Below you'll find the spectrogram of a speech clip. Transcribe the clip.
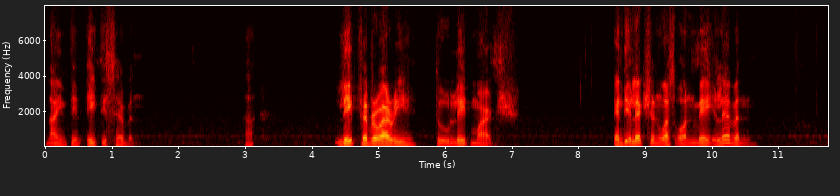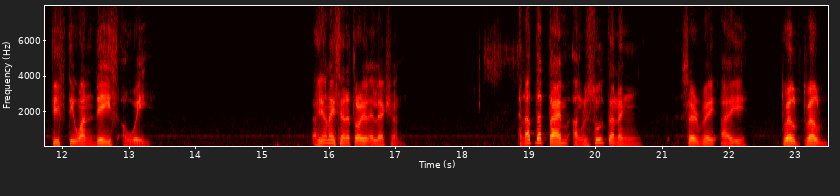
1987. Huh? Late February to late March. And the election was on May 11, 51 days away. Ayun ay senatorial election. And at that time, ang resulta ng survey ay 12-12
